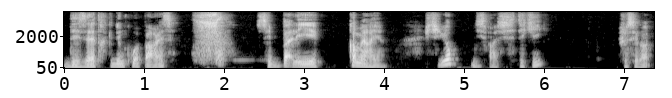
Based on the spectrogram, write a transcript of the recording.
des êtres qui d'un coup apparaissent, c'est balayé comme rien. Je dis hop, disparaît. C'était qui? Je sais pas.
